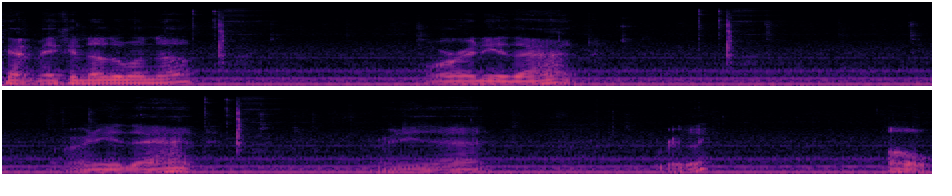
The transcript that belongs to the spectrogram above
Can't make another one though? Or any of that? Or any of that? Or any of that. Really? Oh.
